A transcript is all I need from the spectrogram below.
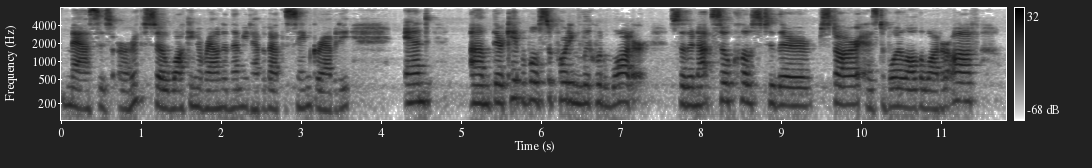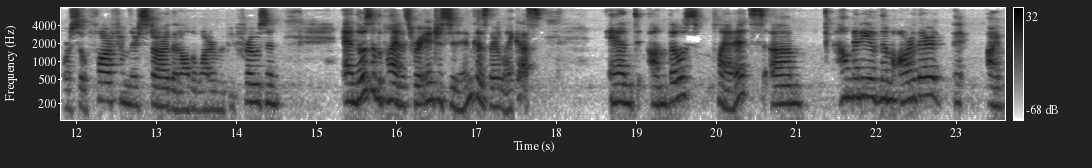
mass as Earth. So walking around in them, you'd have about the same gravity, and um, they're capable of supporting liquid water. So they're not so close to their star as to boil all the water off, or so far from their star that all the water would be frozen. And those are the planets we're interested in because they're like us. And on those planets, um, how many of them are there? I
